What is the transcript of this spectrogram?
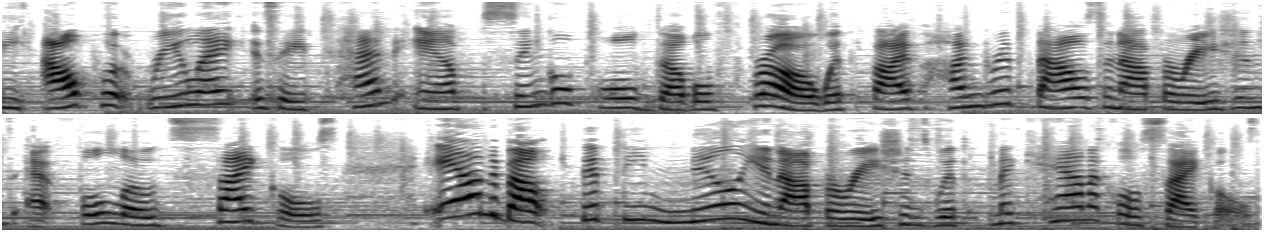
The output relay is a 10 amp single pole double throw with 500,000 operations at full load cycles and about 50 million operations with mechanical cycles.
